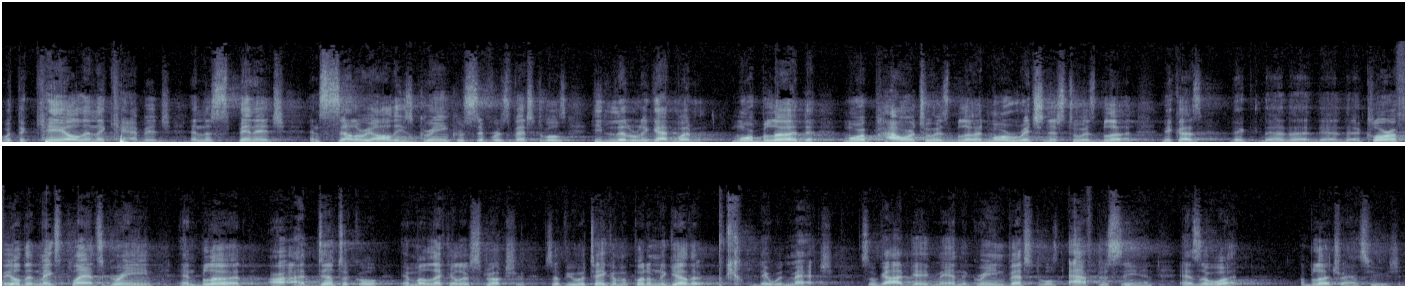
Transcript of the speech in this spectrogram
with the kale and the cabbage and the spinach and celery, all these green cruciferous vegetables, he literally got what, more blood, more power to his blood, more richness to his blood. Because the, the, the, the, the chlorophyll that makes plants green and blood are identical in molecular structure. So if you would take them and put them together, they would match. So God gave man the green vegetables after sin as a what? A blood transfusion.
